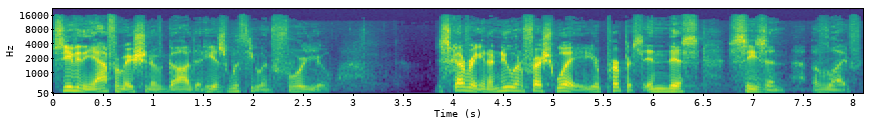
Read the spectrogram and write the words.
Receiving the affirmation of God that He is with you and for you discovering in a new and fresh way your purpose in this season of life.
